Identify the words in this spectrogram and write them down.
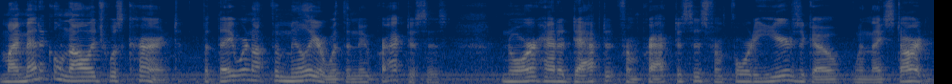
My medical knowledge was current, but they were not familiar with the new practices, nor had adapted from practices from 40 years ago when they started.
